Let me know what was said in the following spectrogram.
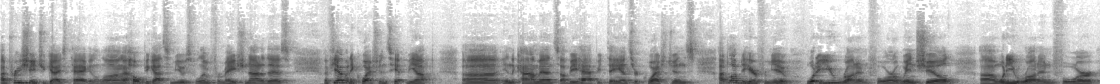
I appreciate you guys tagging along. I hope you got some useful information out of this. If you have any questions, hit me up uh, in the comments. I'll be happy to answer questions. I'd love to hear from you. What are you running for a windshield? Uh, what are you running for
